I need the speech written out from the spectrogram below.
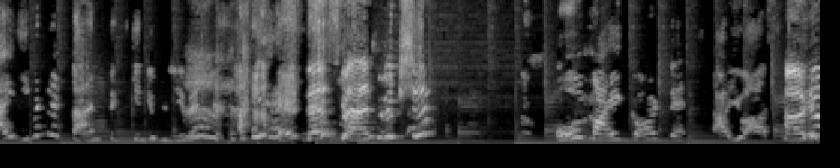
I even read fanfics. Can you believe it? I read. There's fan fiction. Oh my god! Then are you asking? How do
